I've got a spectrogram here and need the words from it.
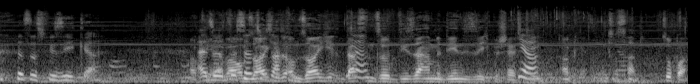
Das ist Physik, ja. Okay, also aber das um sind so solche, Sachen. um solche, das Ja. sind so die Sachen, mit denen Sie sich beschäftigen. Okay, interessant. Super.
